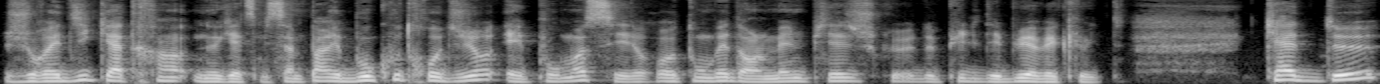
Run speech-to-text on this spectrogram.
J'aurais dit 4-1 Nuggets, mais ça me paraît beaucoup trop dur. Et pour moi, c'est retomber dans le même piège que depuis le début avec le 4-2,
